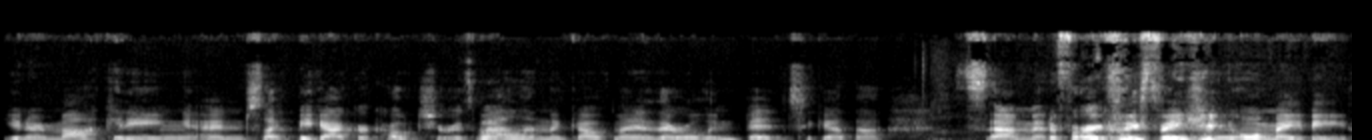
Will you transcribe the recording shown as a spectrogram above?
you know marketing and like big agriculture as well and the government they're all in bed together um, metaphorically speaking or maybe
